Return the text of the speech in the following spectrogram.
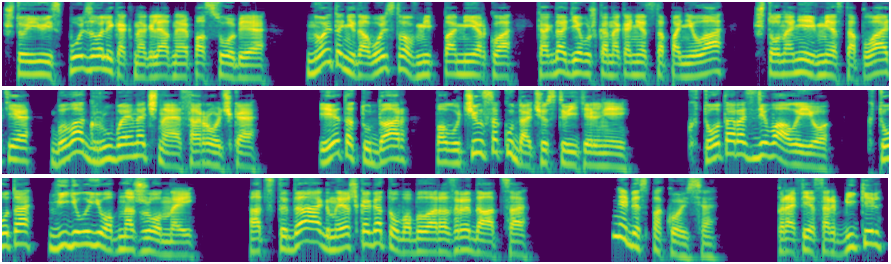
что ее использовали как наглядное пособие. Но это недовольство вмиг померкло, когда девушка наконец-то поняла, что на ней вместо платья была грубая ночная сорочка. И этот удар получился куда чувствительней. Кто-то раздевал ее, кто-то видел ее обнаженной. От стыда Агнешка готова была разрыдаться. «Не беспокойся». Профессор Бикель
